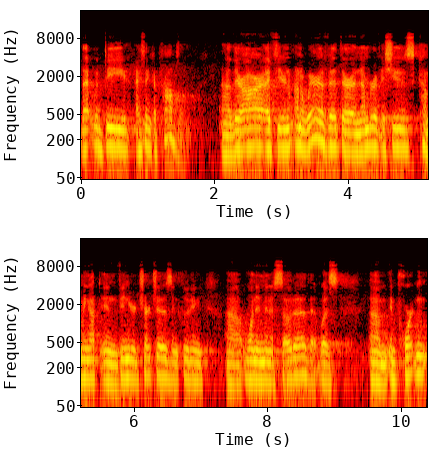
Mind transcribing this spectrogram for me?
That would be, I think, a problem. Uh, there are, if you're unaware of it, there are a number of issues coming up in vineyard churches, including uh, one in Minnesota that was um, important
